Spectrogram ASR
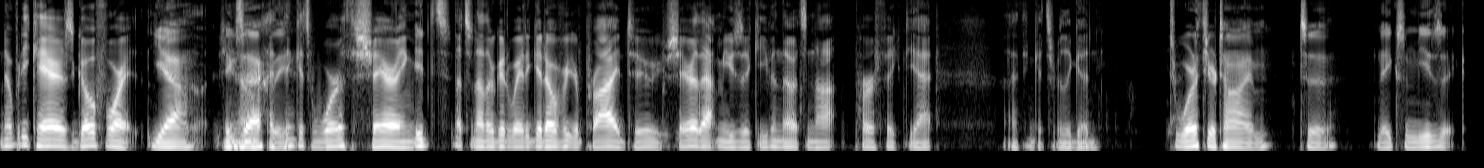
Nobody cares. Go for it. Yeah, You know, exactly. I think it's worth sharing. it's That's another good way to get over your pride too. Share that music even though it's not perfect yet. I think it's really good. it's worth your time to make some music.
